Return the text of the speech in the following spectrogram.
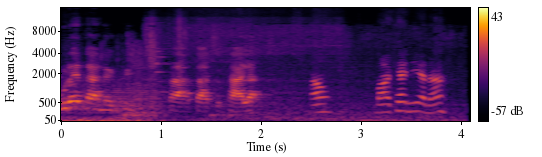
กูได้ตาหนึ่งถึงตาตาสุดท้ายแล้วเอามาแค่นี้อะนะใ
